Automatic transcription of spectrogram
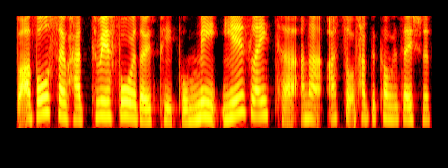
But I've also had three or four of those people meet years later, and I, I sort of have the conversation of,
